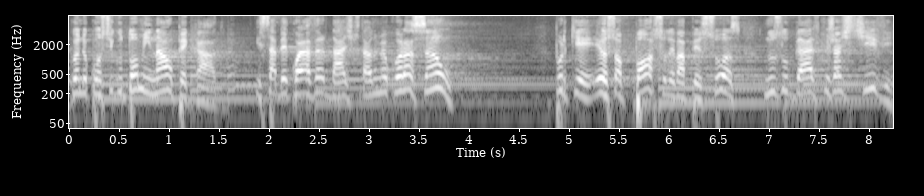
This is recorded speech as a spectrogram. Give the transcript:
quando eu consigo dominar o pecado e saber qual é a verdade que está no meu coração. Porque eu só posso levar pessoas nos lugares que eu já estive.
